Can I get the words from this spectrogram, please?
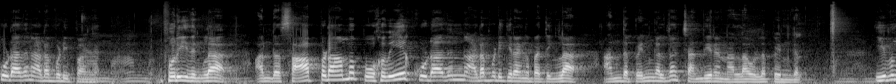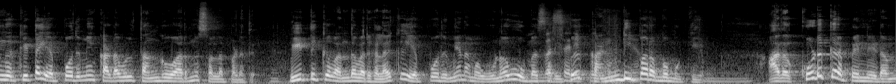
கூடாதுன்னு அடம்பிடிப்பாங்க. புரியுதுங்களா? அந்த சாப்பிடாம போகவே கூடாதுன்னு அடம்பிடிக்கிறாங்க பார்த்தீங்களா அந்த பெண்கள் தான் சந்திரன் நல்லா உள்ள பெண்கள். இவங்க கிட்ட எப்போதுமே கடவுள் தங்குவார்னு சொல்லப்படுது. வீட்டுக்கு வந்தவர்களுக்கு எப்போதுமே நம்ம உணவு உபசரிப்பு கண்டிப்பா ரொம்ப முக்கியம். அதை கொடுக்கிற பெண்ணிடம்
